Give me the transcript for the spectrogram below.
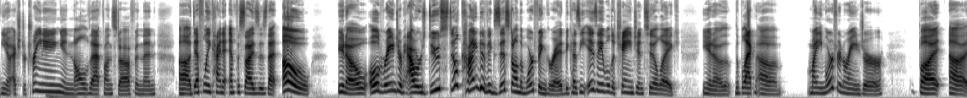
you know extra training and all of that fun stuff and then uh definitely kind of emphasizes that oh you know, old Ranger powers do still kind of exist on the morphing grid because he is able to change into like, you know, the black um Mighty Morphin Ranger, but uh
